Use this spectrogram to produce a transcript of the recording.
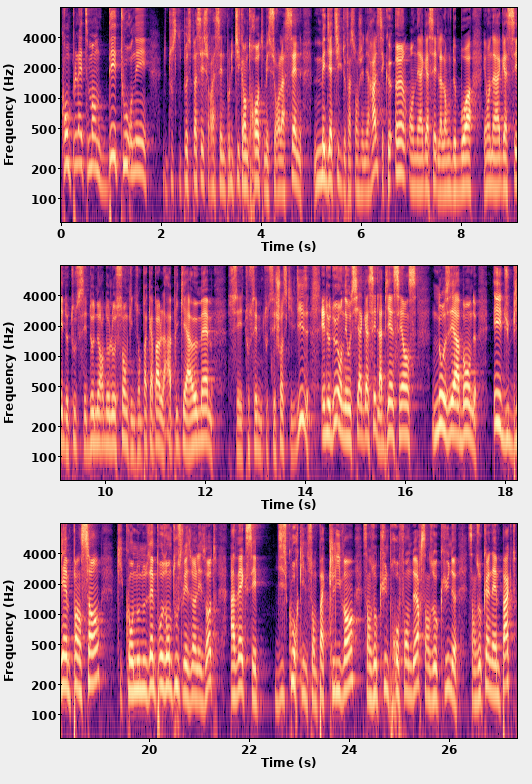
complètement détourné de tout ce qui peut se passer sur la scène politique entre autres, mais sur la scène médiatique de façon générale, c'est que un, on est agacé de la langue de bois et on est agacé de tous ces donneurs de leçons qui ne sont pas capables à appliquer à eux-mêmes ces, toutes ces choses qu'ils disent. Et de deux, on est aussi agacé de la bienséance nauséabonde et du bien-pensant qu'on nous, nous imposons tous les uns les autres avec ces discours qui ne sont pas clivants, sans aucune profondeur, sans, aucune, sans aucun impact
